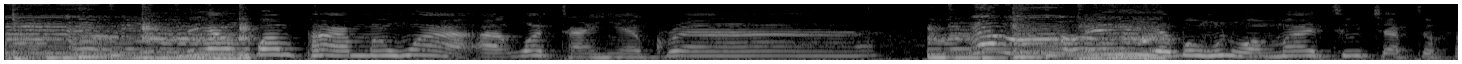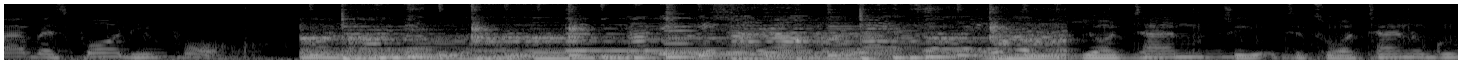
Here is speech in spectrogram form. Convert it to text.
The young one palm, what time here cry? Hey, you're born on Matthew chapter 5, verse 44. Your turn to to a turn go.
